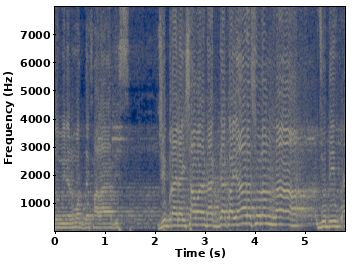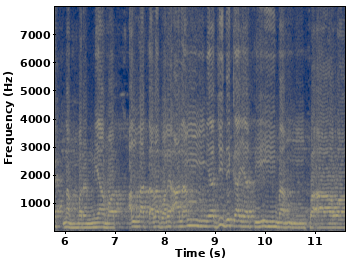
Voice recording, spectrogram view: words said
জমিনের মধ্যে ফালায়া দিস জিব্রাইল আইসা আমার ডাক কয়, ইয়া রাসূলুল্লাহ। যদি এক নম্বরের নিয়ামত, আল্লাহ তাআলা বলে, আলাম ইয়াজিদিকা ইয়াতীমান ফাআওয়া।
